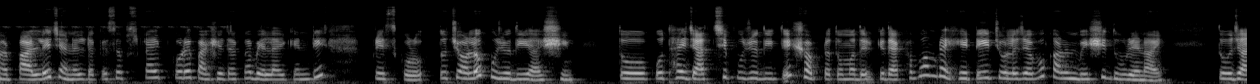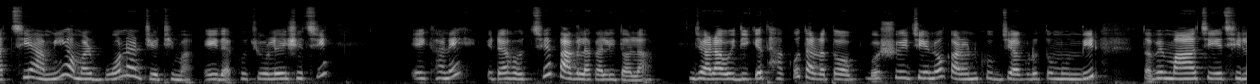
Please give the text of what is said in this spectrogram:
আর পারলে চ্যানেলটাকে সাবস্ক্রাইব করে পাশে থাকা বেল আইকনটি প্রেস করো। তো চলো পুজো দিয়ে আসি। তো কোথায় যাচ্ছি পুজো দিতে সবটা তোমাদেরকে দেখাবো। আমরা হেঁটেই চলে যাব, কারণ বেশি দূরে নয়। তো যাচ্ছি আমি, আমার বোন আর জেঠিমা। এই দেখো, চলে এসেছি। এইখানে এটা হচ্ছে পাগলাকালীতলা। যারা ওইদিকে থাকো, তারা তো অবশ্যই চেনো, কারণ খুব জাগ্রত মন্দির। তবে মা চেয়েছিল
